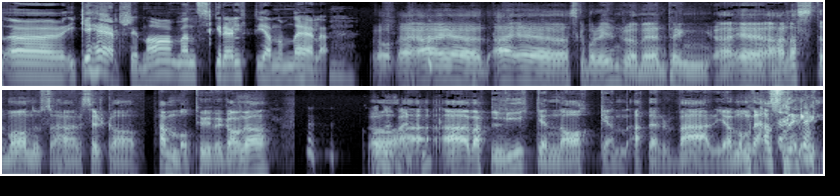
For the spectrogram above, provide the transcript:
uh, ikke helskinna, men skrelt gjennom det hele. Ja, jeg, jeg, er- jeg skal bare innrømme en ting. Jeg, jeg har lest det manuset her ca. 25 ganger. Og jeg, jeg har vært like naken etter hver gjennomlesning.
